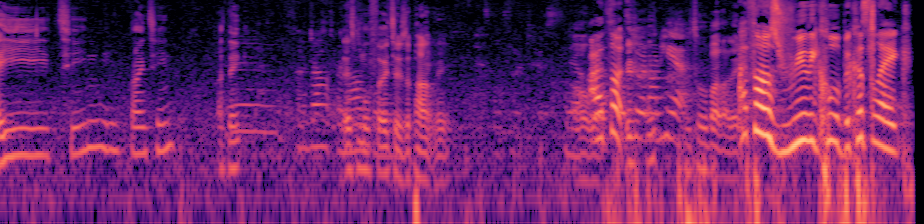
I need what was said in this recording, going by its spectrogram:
18, 19, I think. There's more photos apparently. Oh, I thought- we'll, we'll, we'll talk about that later. I thought it was really cool because like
